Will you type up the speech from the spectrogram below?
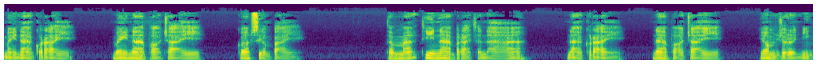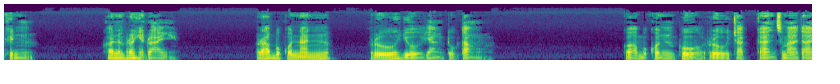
ไม่น่าใครไม่น่าพอใจ ก็เสื่อมไป ธรรมะที่น่าปรารถนา น่าใครน่าพอใจ ย่อมเจริญยิ่งขึ้น ข้อนั้นเพราะเหตุไร เพราะบุคคลนั้นรู้อยู่อย่างถูกต้องก็บุคคลผู้รู้จักการสมาทาน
